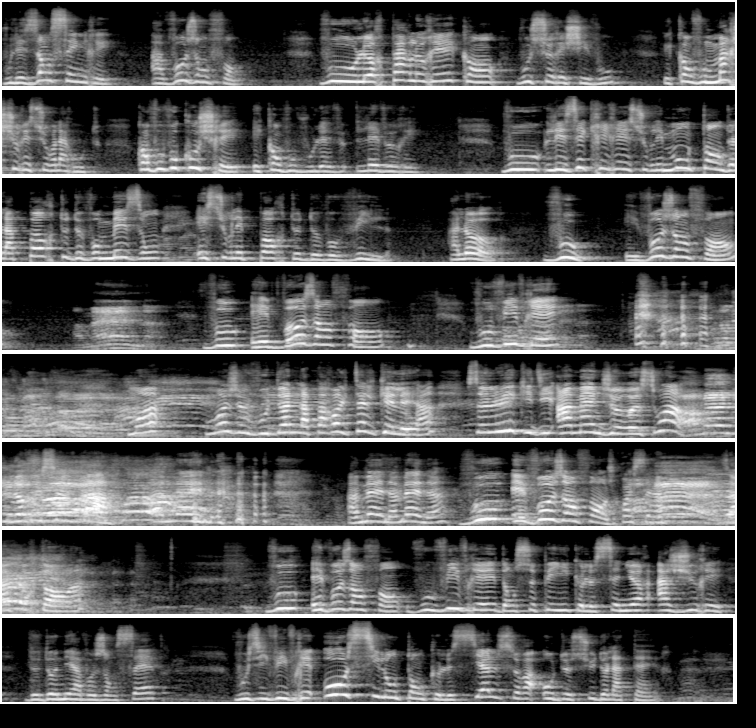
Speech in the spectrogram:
Vous les enseignerez à vos enfants. Vous leur parlerez quand vous serez chez vous et quand vous marcherez sur la route, quand vous vous coucherez et quand vous vous lèverez. Vous les écrirez sur les montants de la porte de vos maisons et sur les portes de vos villes. Alors, vous et vos enfants, Amen. Vous et vos enfants, vous vivrez. moi, moi, je vous donne la parole telle qu'elle est. Hein. Celui qui dit Amen, je reçois, Amen, je le recevra. Amen. Amen, amen. Hein. Vous et vos enfants, je crois que c'est important. Hein. Vous et vos enfants, vous vivrez dans ce pays que le Seigneur a juré de donner à vos ancêtres. Vous y vivrez aussi longtemps que le ciel sera au-dessus de la terre.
